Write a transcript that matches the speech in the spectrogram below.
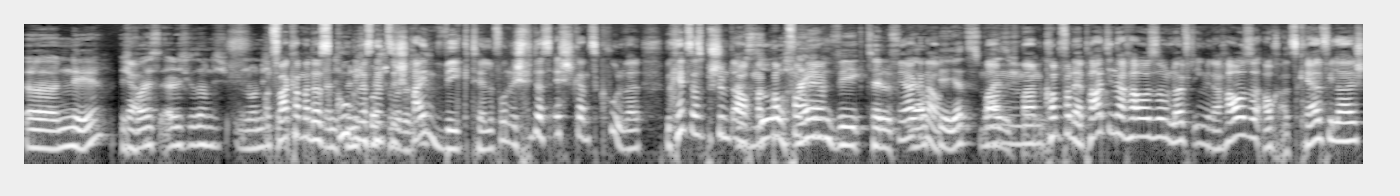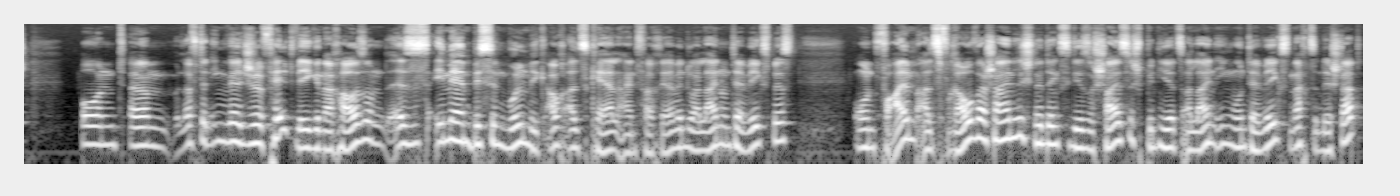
Äh, nee, ich Ja. weiß ehrlich gesagt nicht, noch nicht. Und zwar kann man das googeln, das nennt sich. Heimwegtelefon. Ich finde das echt ganz cool, weil du kennst das bestimmt auch. Ach Man so, kommt von der, Heimwegtelefon. ja, genau. okay, jetzt man, man kommt von der Party nach Hause und läuft irgendwie nach Hause, auch als Kerl vielleicht, und ähm, läuft dann irgendwelche Feldwege nach Hause und es ist immer ein bisschen mulmig, auch als Kerl einfach, ja, wenn du allein unterwegs bist. Und vor allem als Frau wahrscheinlich, ne, denkst du dir so, scheiße, ich bin hier jetzt allein irgendwo unterwegs, nachts in der Stadt.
